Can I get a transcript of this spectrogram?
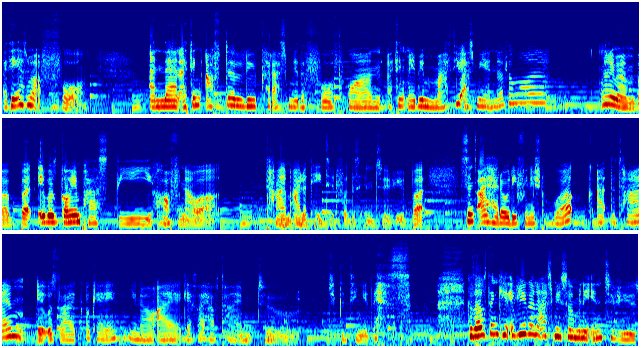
I think that's about four. And then I think after Luke had asked me the fourth one, I think maybe Matthew asked me another one. I remember, but it was going past the half an hour time allocated for this interview. But since I had already finished work at the time, it was like, okay, you know, I guess I have time to to continue this. Because I was thinking, if you're going to ask me so many interviews,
